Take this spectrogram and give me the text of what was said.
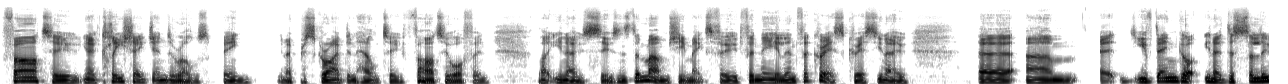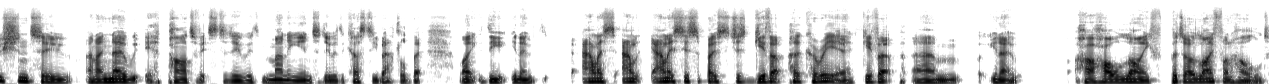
far too you know cliche gender roles being you know prescribed and held to far too often. Like you know, Susan's the mum; she makes food for Neil and for Chris. Chris, you know. Uh, um, uh, you've then got you know the solution to, and I know part of it's to do with money and to do with the custody battle, but like the you know Alice Alice is supposed to just give up her career, give up um, you know her whole life, put her life on hold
